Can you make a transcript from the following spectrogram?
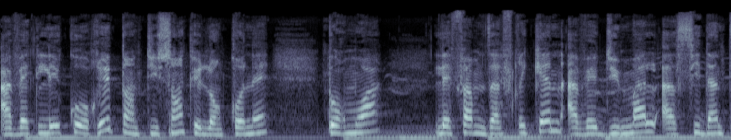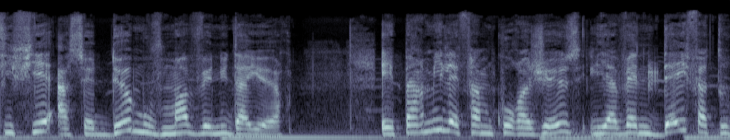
avec l'écho retentissant que l'on connaît, pour moi, les femmes africaines avaient du mal à s'identifier à ces deux mouvements venus d'ailleurs. Et parmi les femmes courageuses, il y avait Ndei Fatou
